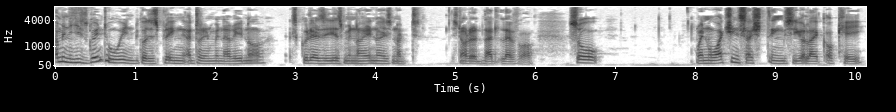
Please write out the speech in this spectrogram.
I mean, he's going to win because he's playing Adrian Mannarino as good as he is, Mannarino is not it's not at that level. So when watching such things, you're like, okay,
